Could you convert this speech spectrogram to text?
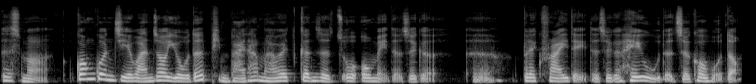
呃什么光棍节完之后，有的品牌他们还会跟着做欧美的这个。呃，Black Friday 的这个黑五的折扣活动，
